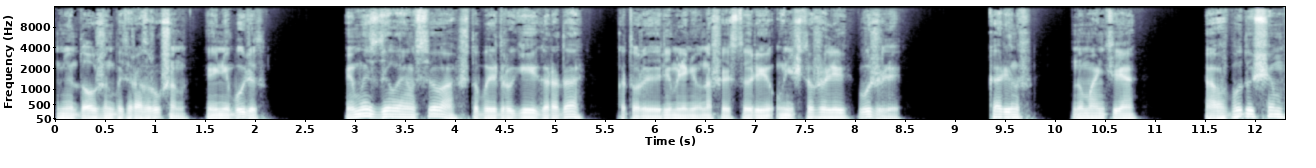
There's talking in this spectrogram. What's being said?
не должен быть разрушен и не будет. И мы сделаем все, чтобы и другие города которые римляне в нашей истории уничтожили, выжили. Каринф, Нумантия, а в будущем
